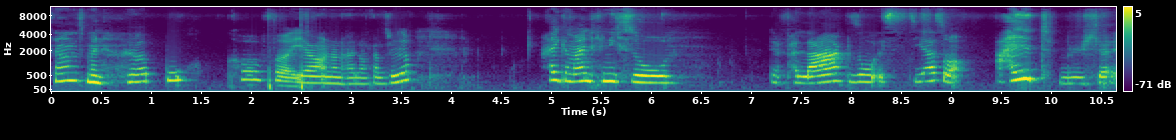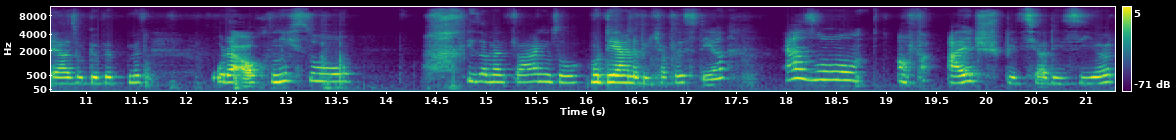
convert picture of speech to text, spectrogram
Sams, mein Hörbuchkoffer, ja, und dann halt noch ganz viele allgemein finde ich so, der Verlag so ist ja so Altbücher eher so gewidmet. Oder auch nicht so, wie soll man sagen, so moderne Bücher, wisst ihr? Eher so auf alt spezialisiert,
